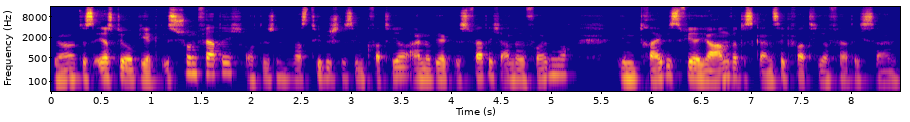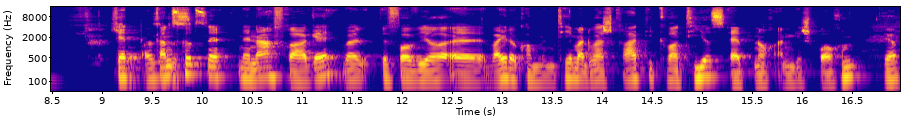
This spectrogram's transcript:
Ja, das erste Objekt ist schon fertig. Auch das ist was Typisches im Quartier. Ein Objekt ist fertig, andere folgen noch. In drei bis vier Jahren wird das ganze Quartier fertig sein. Ich hätte also ganz kurz eine, eine, Nachfrage, weil bevor wir äh, weiterkommen im Thema, du hast gerade die Quartiers-App noch angesprochen. Ja.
